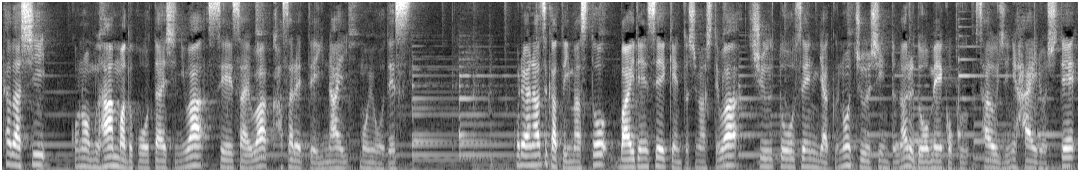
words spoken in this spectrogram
ただしこのムハンマド皇太子には制裁は課されていない模様です。これはなぜかと言いますとバイデン政権としましては中東戦略の中心となる同盟国サウジに配慮して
